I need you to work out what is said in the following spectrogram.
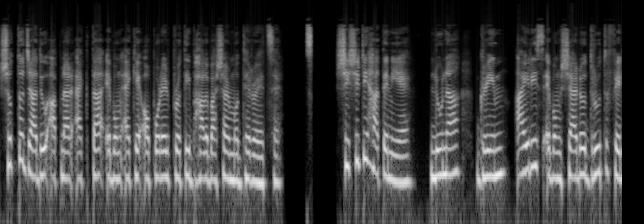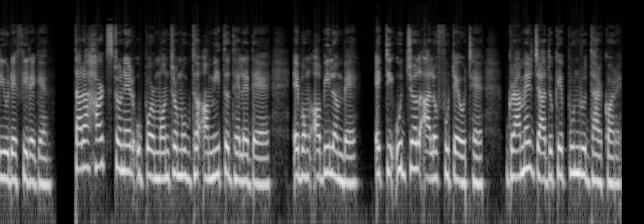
সত্য জাদু আপনার একতা এবং একে অপরের প্রতি ভালোবাসার মধ্যে রয়েছে। শিশিটি হাতে নিয়ে লুনা, গ্রিম, আইরিস এবং শ্যাডো দ্রুত ফেরিউডে ফিরে গেন। তারা হার্টস্টোনের উপর মন্ত্রমুগ্ধ অমিত ঢেলে দেয় এবং অবিলম্বে একটি উজ্জ্বল আলো ফুটে ওঠে, গ্রামের জাদুকে পুনরুদ্ধার করে।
